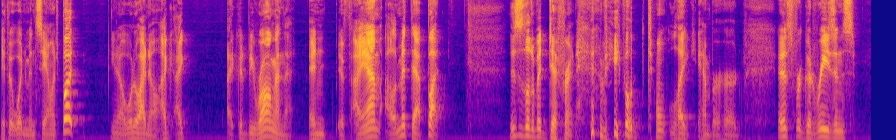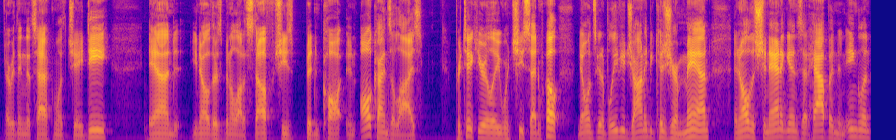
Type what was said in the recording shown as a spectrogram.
if it wouldn't have been sandwiched. But, you know, what do I know? I, I, I could be wrong on that. And if I am, I'll admit that. But this is a little bit different. People don't like Amber Heard. And it's for good reasons. Everything that's happened with JD. And, you know, there's been a lot of stuff. She's been caught in all kinds of lies, particularly when she said, well, no one's going to believe you, Johnny, because you're a man, and all the shenanigans that happened in England.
